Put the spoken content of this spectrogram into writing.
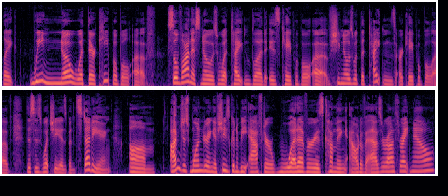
like we know what they're capable of Sylvanas knows what Titan blood is capable of. She knows what the Titans are capable of. This is what she has been studying. Um, I'm just wondering if she's going to be after whatever is coming out of Azeroth right now.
